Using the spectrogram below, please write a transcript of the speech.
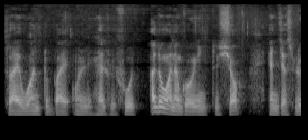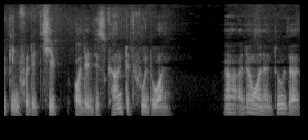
So I want to buy only healthy food. I don't want to go into shop and just looking for the cheap or the discounted food one. No, I don't want to do that.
